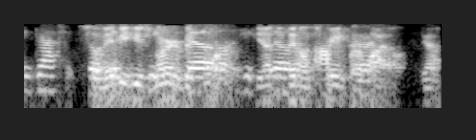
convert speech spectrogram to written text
Exactly. So, maybe he's, learned a bit still, more. He hasn't been on screen for a while. Yeah.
